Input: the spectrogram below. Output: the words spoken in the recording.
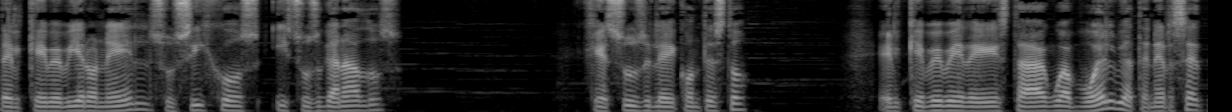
del que bebieron él, sus hijos y sus ganados? Jesús le contestó, El que bebe de esta agua vuelve a tener sed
